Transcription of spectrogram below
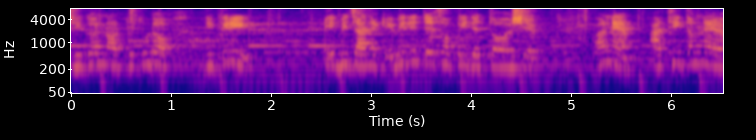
જીગરનો ટુકડો દીકરી એકબીજાને કેવી રીતે સોંપી દેતો હશે? અને આથી તમને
